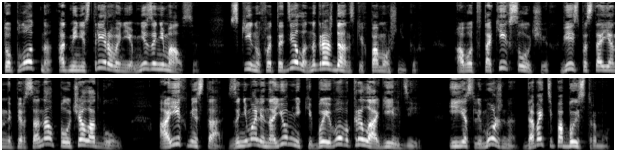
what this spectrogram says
то плотно администрированием не занимался, скинув это дело на гражданских помощников. А вот в таких случаях весь постоянный персонал получал отгул, а их места занимали наемники боевого крыла гильдии. И если можно, давайте по-быстрому.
